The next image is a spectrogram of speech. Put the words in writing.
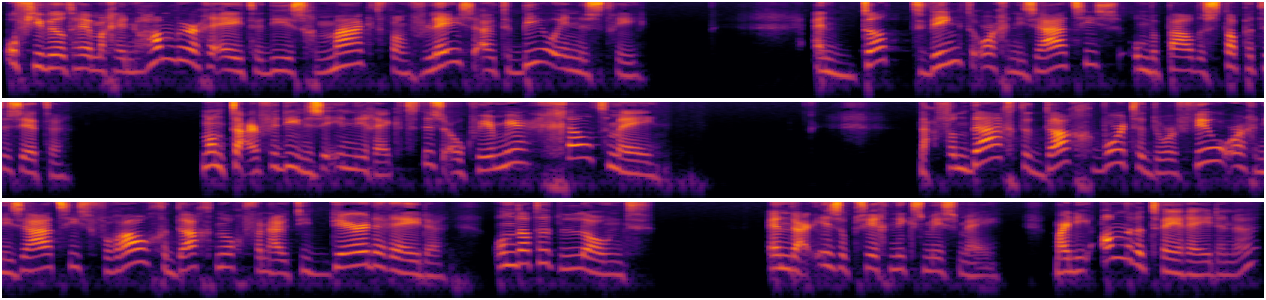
Of je wilt helemaal geen hamburger eten die is gemaakt van vlees uit de bio-industrie. En dat dwingt organisaties om bepaalde stappen te zetten. Want daar verdienen ze indirect dus ook weer meer geld mee. Nou, vandaag de dag wordt er door veel organisaties vooral gedacht nog vanuit die derde reden, omdat het loont. En daar is op zich niks mis mee. Maar die andere twee redenen,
